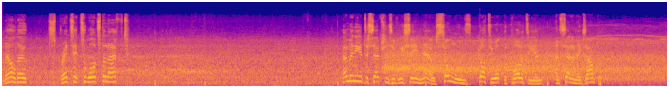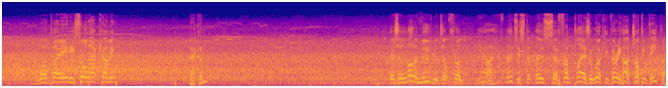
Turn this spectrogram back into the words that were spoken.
Ronaldo spreads it towards the left. How many interceptions have we seen now? Someone's got to up the quality and, and set an example. Well played, he saw that coming. Beckham. There's a lot of movement up front. Yeah, I have noticed that those uh, front players are working very hard, dropping deeper.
